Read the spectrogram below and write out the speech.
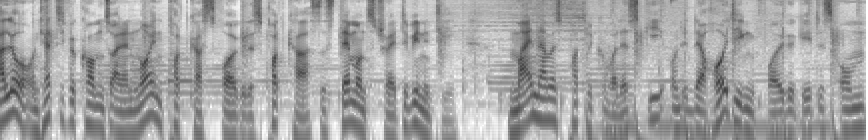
Hallo und herzlich willkommen zu einer neuen Podcast-Folge des Podcasts Demonstrate Divinity. Mein Name ist Patrick Kowalewski und in der heutigen Folge geht es um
